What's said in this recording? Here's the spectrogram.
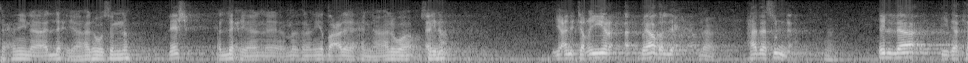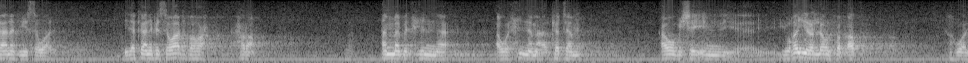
تحنين اللحية هل هو سنة؟ إيش؟ اللحية مثلا يضع عليها حنة هل هو سنة؟ أي نعم. يعني تغيير بياض اللحية. نعم. هذا سنة. نعم. إلا إذا كان في سواد. إذا كان في سواد فهو حرام. أما بالحنة أو الحنة مع الكتم أو بشيء يغير اللون فقط فهو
